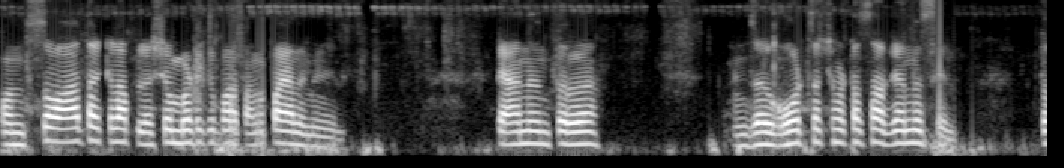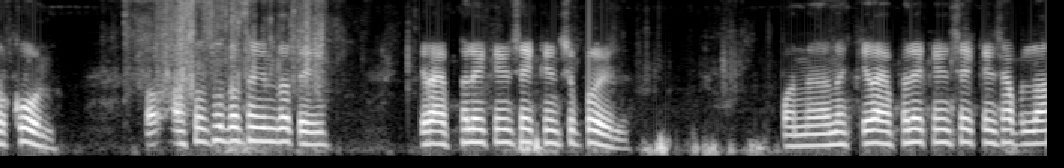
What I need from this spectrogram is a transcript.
पण सोळा तारखेला आपल्याला शंभर टक्के पाहताना पाहायला मिळेल. त्यानंतर जर घोटचा छोटा सर्जा नसेल तर कोण? असं सुद्धा सांगितलं जाते की रायफल एक्याऐंशी एक्याऐंशी पळेल. पण नक्की रायफल एक्याऐंशी एक्क्याऐंशी आपल्याला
